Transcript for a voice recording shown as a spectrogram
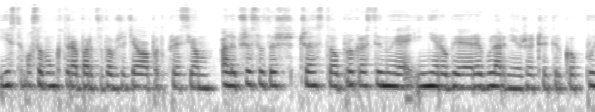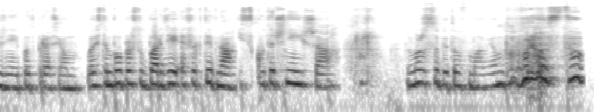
jestem osobą, która bardzo dobrze działa pod presją, ale przez to też często prokrastynuję i nie robię regularnie rzeczy, tylko później pod presją, bo jestem po prostu bardziej efektywna i skuteczniejsza. Może sobie to wmawiam po prostu.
